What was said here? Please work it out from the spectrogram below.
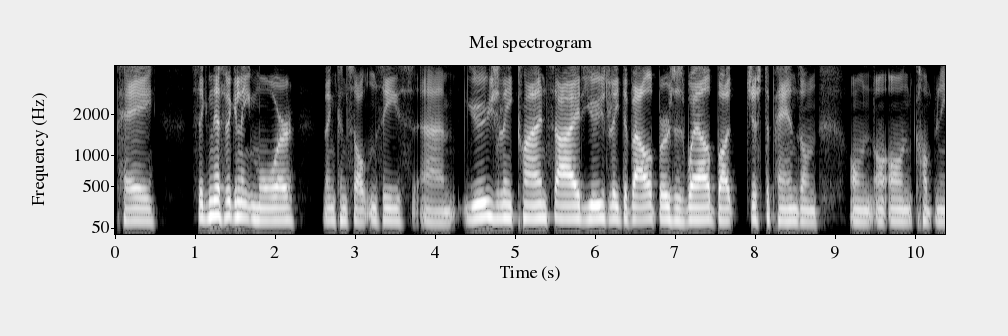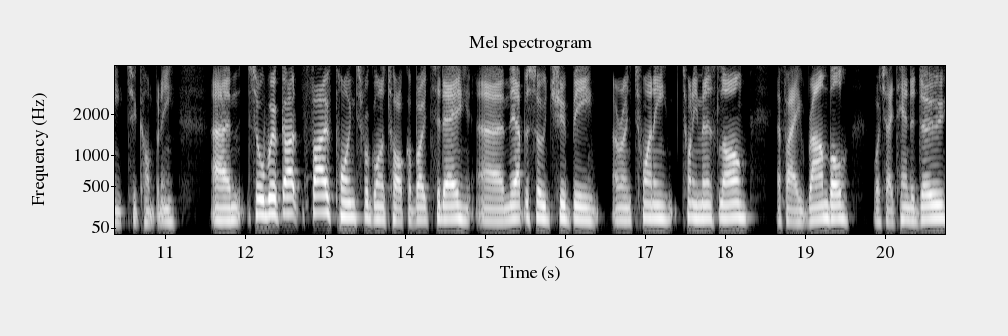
pay significantly more than consultancies. Um, usually client side, usually developers as well, but just depends on on on company to company. Um, so we've got five points we're going to talk about today. Um, the episode should be around 20, 20 minutes long. If I ramble, which I tend to do,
